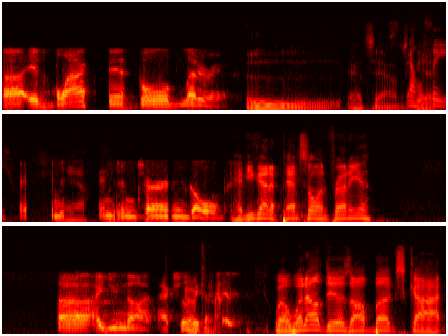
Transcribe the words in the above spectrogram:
Uh, it's black with gold lettering. Ooh, that sounds good. stealthy? Yeah. Engine turn gold. Have you got a pencil in front of you? Uh, I do not actually. Okay. Well, what I'll do is I'll bug Scott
